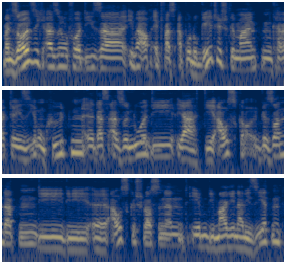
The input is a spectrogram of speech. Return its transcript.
Man soll sich also vor dieser immer auch etwas apologetisch gemeinten Charakterisierung hüten, äh, dass also nur die, ja, die Ausgesonderten, die, die äh, Ausgeschlossenen, eben die Marginalisierten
